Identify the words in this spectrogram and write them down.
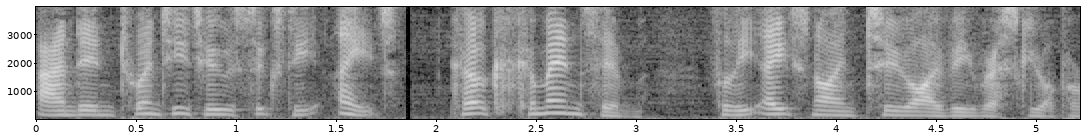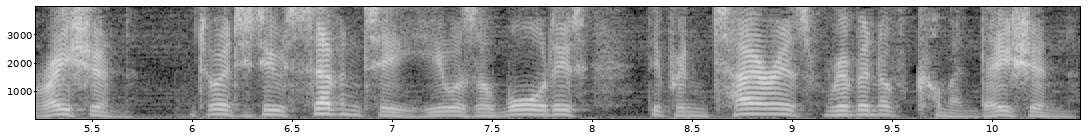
and in 2268, Kirk commends him for the 892 IV rescue operation. In 2270, he was awarded the Prantares Ribbon of Commendation.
